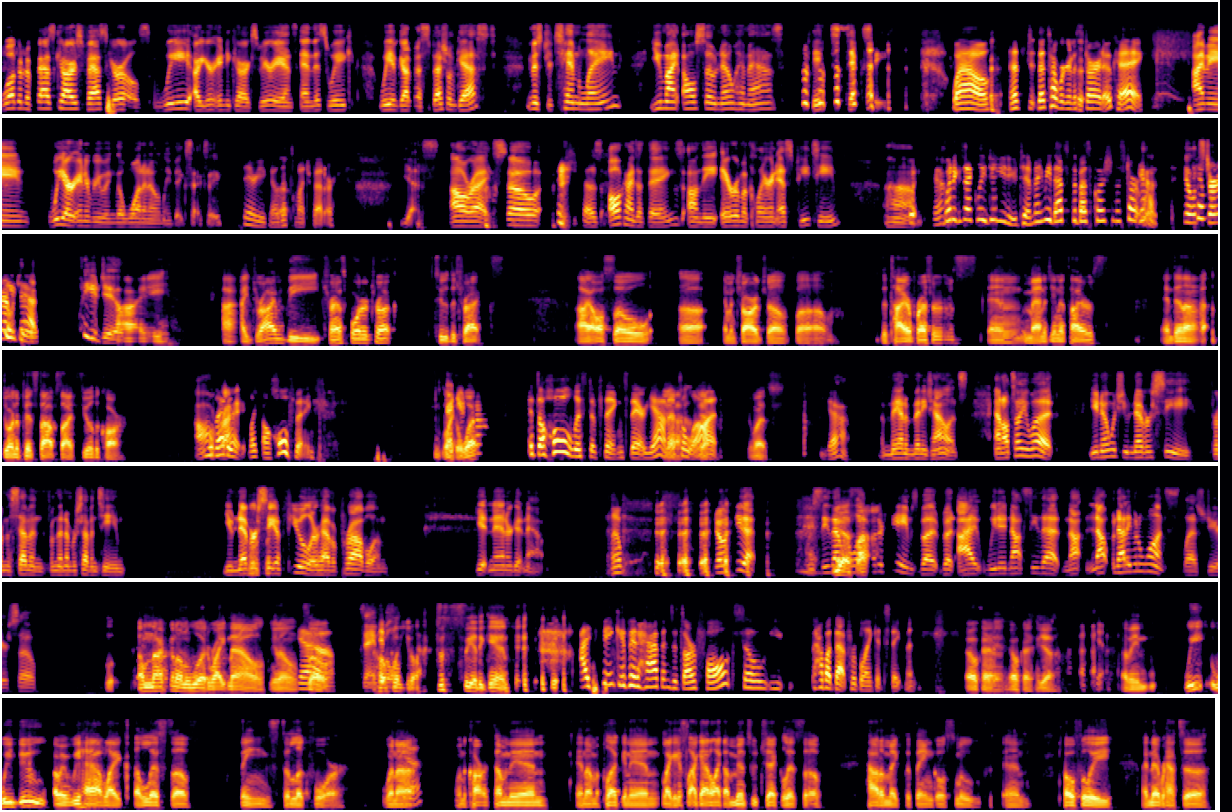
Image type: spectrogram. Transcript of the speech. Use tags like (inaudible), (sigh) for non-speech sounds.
Welcome to Fast Cars, Fast Girls. We are your IndyCar experience, and this week we have got a special guest, Mr. Tim Lane. You might also know him as Big (laughs) Sexy. Wow, that's that's how we're gonna uh, start. Okay, I mean, we are interviewing the one and only Big Sexy. there you go. Uh, that's much better. Yes. All right. So he does all kinds of things on the Arrow McLaren SP team. Um, yeah. What exactly do you do, Tim? Maybe that's the best question to start Yeah. with. yeah, let's Tim, start out with do that. What do you do? I I drive the transporter truck to the tracks. I also uh, am in charge of um, the tire pressures and managing the tires. And then I, during the pit stops, I fuel the car. all well, that is right. like a whole thing. Like And a what? know- It's a whole list of things there. Yeah, that's a Yeah, yeah. lot. Pretty much. Yeah, a man of many talents. And I'll tell you what, you know what you never see from the seven from the number seven team. You never What's see a fueler have a problem getting in or getting out. You (laughs) don't see that. We see that Yes, with a lot I- of other teams, but but I we did not see that not not not even once last year. So I'm knocking on wood right now, you know. Yeah. Same. So hopefully you don't have to see it again. (laughs) I think if it happens, it's our fault. So you, how about that for blanket statement? Okay. Okay. Yeah. Yeah. I mean, we we do. I mean, we have like a list of things to look for when I Yeah. when the car coming in and I'm plugging in. Like it's I got like a mental checklist of how to make the thing go smooth, and hopefully I never have to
